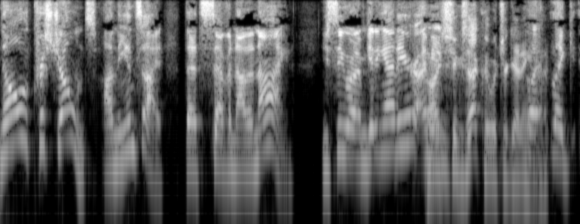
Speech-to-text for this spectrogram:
no, Chris Jones on the inside. That's seven out of nine. You see what I'm getting at here? I I see exactly what you're getting like, at. like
